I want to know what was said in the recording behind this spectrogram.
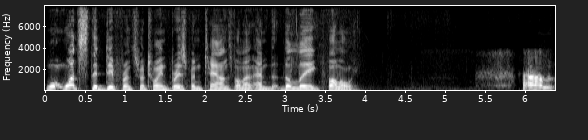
What's the difference between Brisbane, Townsville, and, and the league following? Um,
